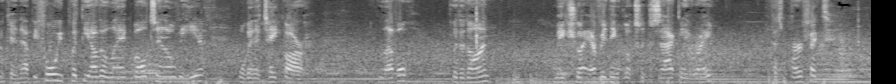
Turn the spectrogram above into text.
Okay, now before we put the other lag bolts in over here, we're going to take our level, put it on, make sure everything looks exactly right. That's perfect.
